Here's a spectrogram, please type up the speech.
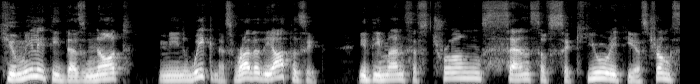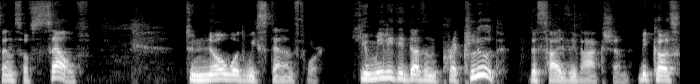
Humility does not mean weakness, rather the opposite. It demands a strong sense of security, a strong sense of self to know what we stand for. Humility doesn't preclude decisive action because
